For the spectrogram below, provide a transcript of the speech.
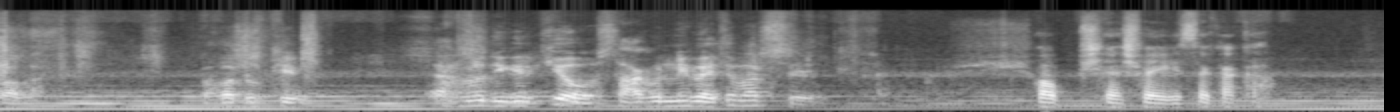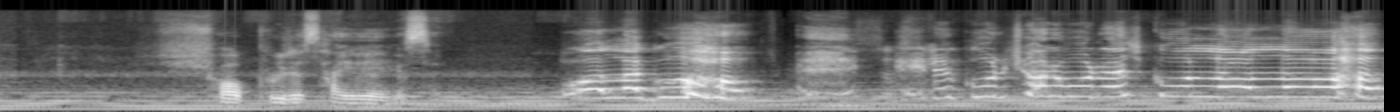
বাবা বাবা এখন দিকের কি অবস্থা? আগুন পারছে? সব শেষ হয়ে গেছে কাকা। সব পুরো ছাই হয়ে গেছে। আল্লাহ গো! এটা কোন সর্বনাশ করল আল্লাহ?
